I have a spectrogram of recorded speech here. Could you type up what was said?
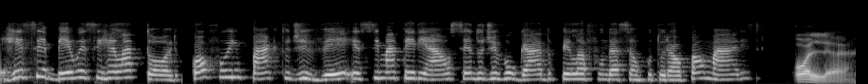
recebeu esse relatório. Qual foi o impacto de ver esse material sendo divulgado pela Fundação Cultural Palmares Olha,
